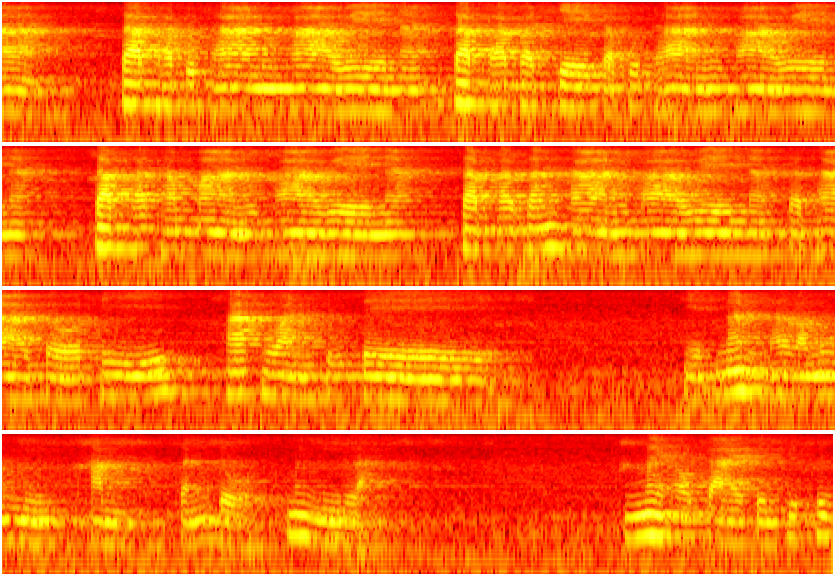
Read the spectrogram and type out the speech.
า สัพพพุทธานุภาเวนะสัพพปัจเจกพุทธานุภาเวนะสัพพธรรมานุภาเวนะสัพพสังฆานุภาเวนะสทาโสทีภะวันสุเตเหตุนั้นถ้าเราไม่มีธรรมสันโดษไม่มีหลัก ไม่เอากายเป็นที่พึ่ง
